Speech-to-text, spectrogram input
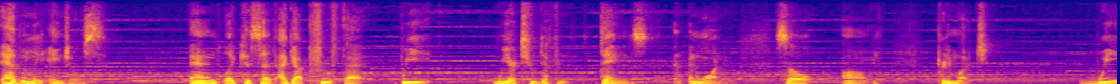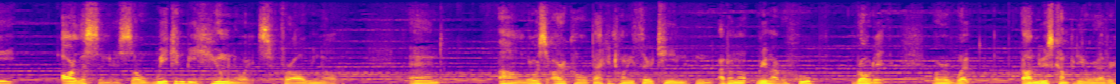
heavenly angels. And like I said, I got proof that we we are two different things in, one. So, um, pretty much, we are the sinners, so we can be humanoids for all we know. And um, there was an article back in 2013, and I don't know, remember who wrote it or what uh, news company or whatever,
